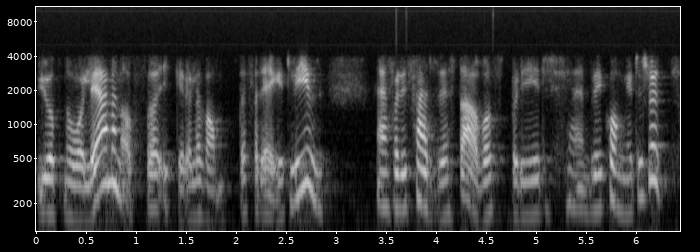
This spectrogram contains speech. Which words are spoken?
uoppnåelige, men også ikke relevante for eget liv. For de færreste av oss blir, blir konger til slutt.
